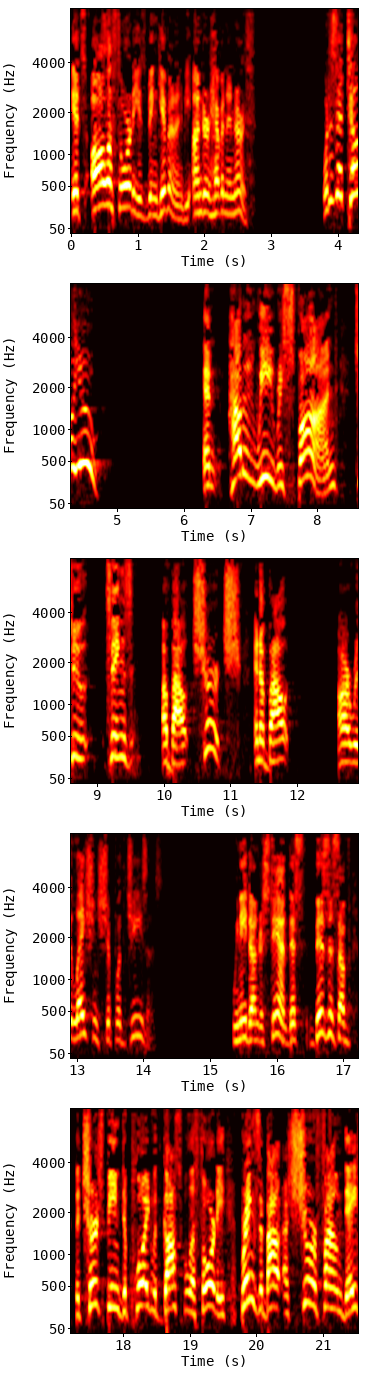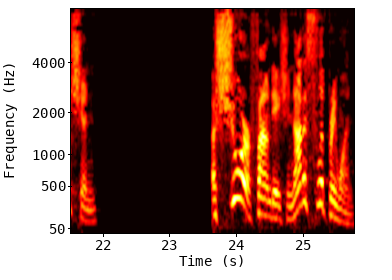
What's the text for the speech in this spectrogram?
It's all authority has been given unto me under heaven and earth. What does that tell you? And how do we respond to things about church and about our relationship with Jesus? We need to understand this business of the church being deployed with gospel authority brings about a sure foundation. A sure foundation, not a slippery one.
